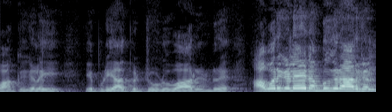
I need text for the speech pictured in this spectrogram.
வாக்குகளை எப்படியாவது பெற்று விடுவார் என்று அவர்களே நம்புகிறார்கள்.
